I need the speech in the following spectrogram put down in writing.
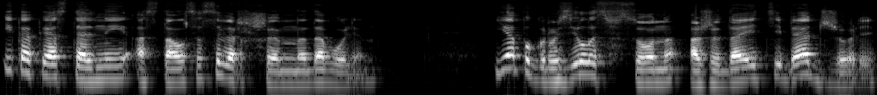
и, как и остальные, остался совершенно доволен. Я погрузилась в сон, ожидая тебя, Джори,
